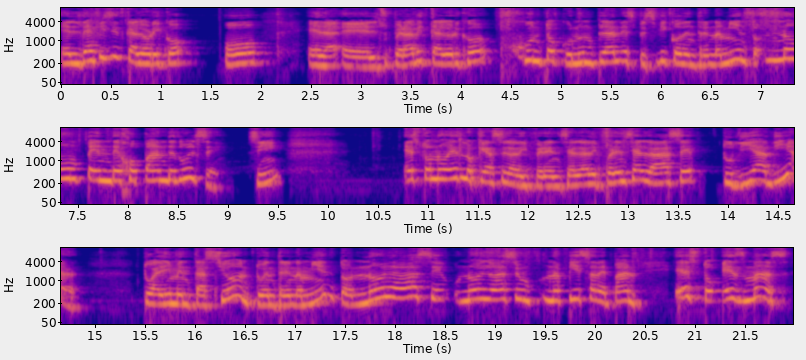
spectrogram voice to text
el déficit calórico o el, superávit calórico junto con un plan específico de entrenamiento, no un pendejo pan de dulce, ¿sí? Esto no es lo que hace la diferencia, la diferencia la hace tu día a día, tu alimentación, tu entrenamiento, no la hace, no lo hace una pieza de pan. Esto es más,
